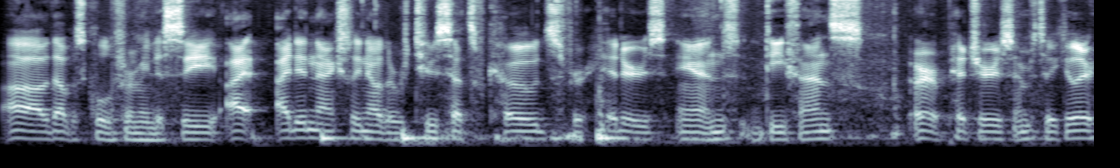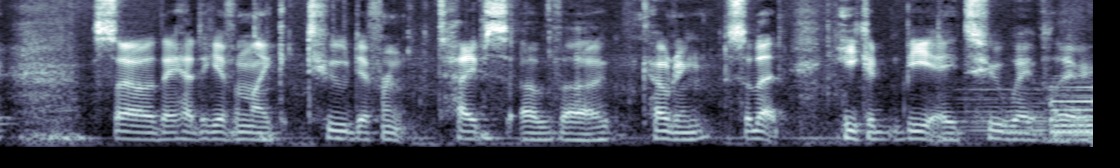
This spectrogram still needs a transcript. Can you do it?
Uh, that was cool for me to see. I, I didn't actually know there were two sets of codes for hitters and defense, or pitchers in particular. So they had to give him like two different types of uh, coding so that he could be a two way player.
